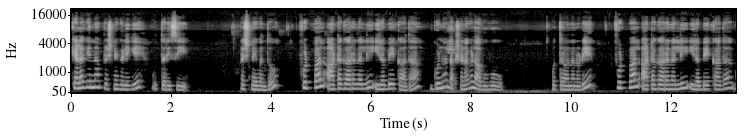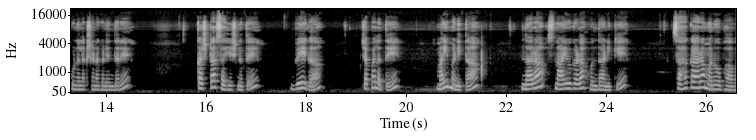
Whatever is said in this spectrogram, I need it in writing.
ಕೆಳಗಿನ ಪ್ರಶ್ನೆಗಳಿಗೆ ಉತ್ತರಿಸಿ. ಪ್ರಶ್ನೆ ಒಂದು ಫುಟ್ಬಾಲ್ ಆಟಗಾರನಲ್ಲಿ ಇರಬೇಕಾದ ಗುಣಲಕ್ಷಣಗಳಾವುವು? ಉತ್ತರವನ್ನು ನೋಡಿ ಫುಟ್ಬಾಲ್ ಆಟಗಾರನಲ್ಲಿ ಇರಬೇಕಾದ ಗುಣಲಕ್ಷಣಗಳೆಂದರೆ ಕಷ್ಟ, ಸಹಿಷ್ಣುತೆ ವೇಗ, ಚಪಲತೆ, ಮೈಮಣಿತ, ನರ ಸ್ನಾಯುಗಳ ಹೊಂದಾಣಿಕೆ, ಸಹಕಾರ ಮನೋಭಾವ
